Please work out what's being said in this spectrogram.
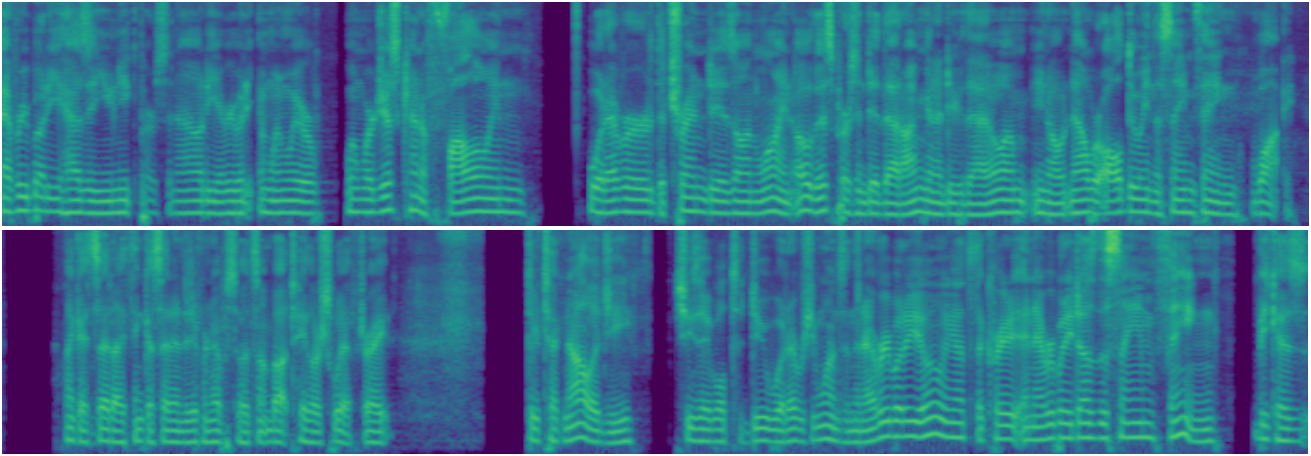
Everybody has a unique personality. Everybody, and when we're when we're just kind of following whatever the trend is online. Oh, this person did that. I'm going to do that. Oh, I'm, you know, now we're all doing the same thing. Why? Like I said, I think I said in a different episode something about Taylor Swift, right? Through technology, she's able to do whatever she wants, and then everybody, oh yeah, it's the creative, and everybody does the same thing because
